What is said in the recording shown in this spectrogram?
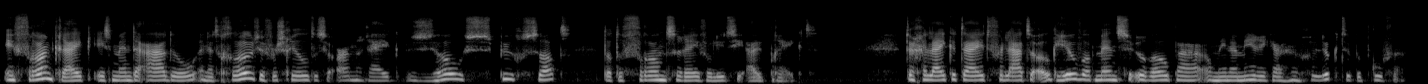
In Frankrijk is men de adel en het grote verschil tussen arm en rijk zo spuugzat dat de Franse revolutie uitbreekt. Tegelijkertijd verlaten ook heel wat mensen Europa om in Amerika hun geluk te beproeven.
